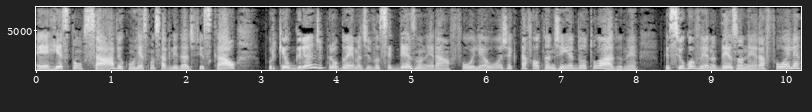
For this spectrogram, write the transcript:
é, responsável, com responsabilidade fiscal, porque o grande problema de você desonerar a folha hoje é que está faltando dinheiro do outro lado, né? Porque se o governo desonera a folha,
